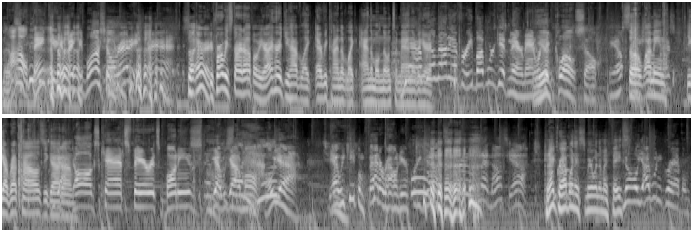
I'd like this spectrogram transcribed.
There. Wow, thank you. You're gonna make me blush already. Man. So Eric, before we start up over here, I heard you have like every kind of like animal known to man yeah, over here. well, not every, but we're getting there, man. We're Yeah. getting close. So, yep. so I mean, this. You got reptiles, you got, got um, dogs, cats, ferrets, bunnies. We got, we got them all. Oh yeah. Yeah, we keep them fed around here pretty good. Isn't that nuts? Yeah. Can I grab one and smear one in my face? No, yeah, I wouldn't grab them.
